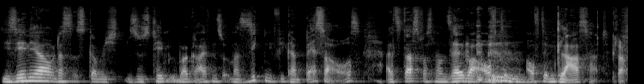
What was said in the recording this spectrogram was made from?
Die sehen ja, und das ist, glaube ich, systemübergreifend so immer signifikant besser aus, als das, was man selber auf dem, auf dem Glas hat. Klar.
